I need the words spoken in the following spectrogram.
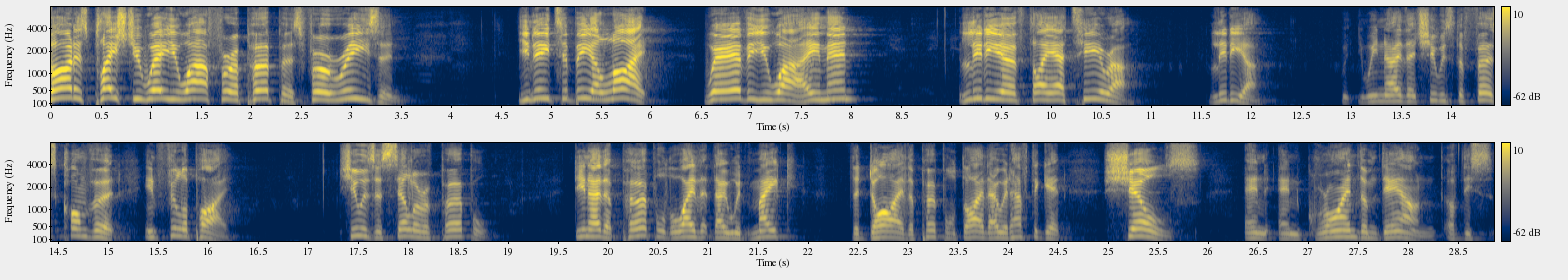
God has placed you where you are for a purpose, for a reason. You need to be a light wherever you are. Amen. Lydia of Thyatira, Lydia, we know that she was the first convert in Philippi. She was a seller of purple. Do you know that purple, the way that they would make the dye, the purple dye, they would have to get shells and, and grind them down of this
